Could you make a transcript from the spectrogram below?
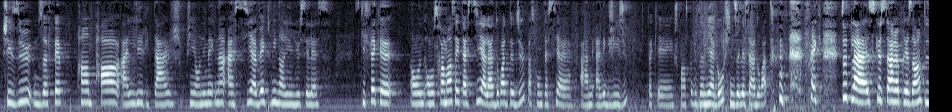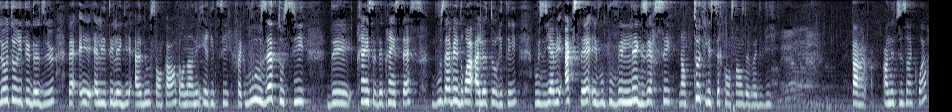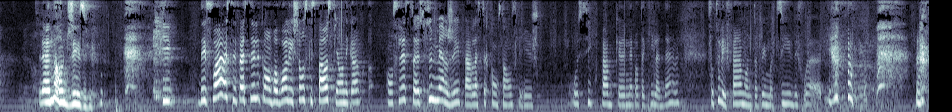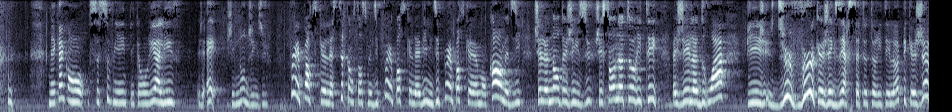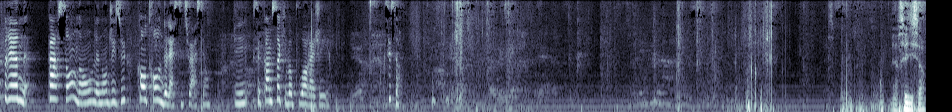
Jésus nous a fait prendre part à l'héritage, puis on est maintenant assis avec lui dans les lieux célestes. Ce qui fait que on, se ramasse à être assis à la droite de Dieu parce qu'on est assis avec Jésus. Fait que je pense pas qu'il nous a mis à gauche, il nous a laissé à droite. fait que toute ce que ça représente, l'autorité de Dieu, ben, elle est léguée à nous, son corps, on en est héritier. Fait que vous êtes aussi des princes et des princesses. Vous avez droit à l'autorité. Vous y avez accès et vous pouvez l'exercer dans toutes les circonstances de votre vie. Par, en utilisant quoi? Le nom de Jésus. Puis, des fois, c'est facile qu'on va voir les choses qui se passent, puis on est comme, on se laisse submerger par la circonstance, puis je suis aussi coupable que n'importe qui là-dedans. Surtout les femmes, on est un peu émotives des fois. Mais quand on se souvient, puis qu'on réalise, hey, j'ai le nom de Jésus. Peu importe ce que la circonstance me dit, peu importe ce que la vie me dit, peu importe ce que mon corps me dit, j'ai le nom de Jésus, j'ai son autorité, j'ai le droit puis Dieu veut que j'exerce cette autorité-là, puis que je prenne par son nom, le nom de Jésus, contrôle de la situation. Puis c'est comme ça qu'il va pouvoir agir. C'est ça. Merci Lisa.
